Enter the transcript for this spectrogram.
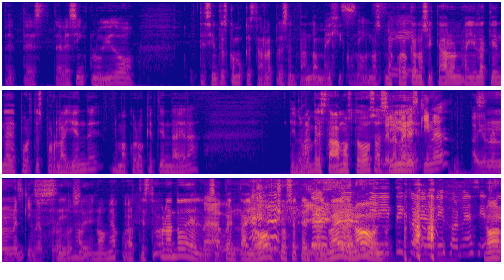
te, te- te ves incluido, te sientes como que estás representando a México, ¿no? Sí, Me acuerdo que nos citaron ahí en la tienda de deportes por la Allende, no me acuerdo qué tienda era. Y no, estábamos todos ¿El así. de la mera esquina? Hay uno en una esquina, pero sí, no, sé. No me acuerdo, te estoy hablando del Ah, bueno. 78, 79, ¿no? Y con el uniforme así No,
